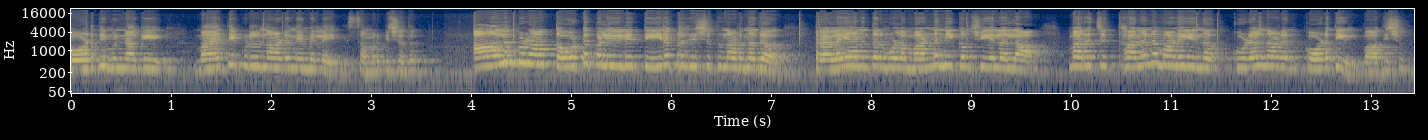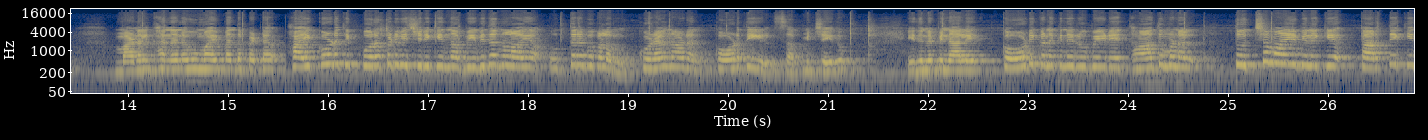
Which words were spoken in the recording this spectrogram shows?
കോടതി മുന്നാകെ മാത്യക്കുടൽ നാടൻ എം എൽ എ സമർപ്പിച്ചത്. ആലപ്പുഴ തോട്ടപ്പള്ളിയിലെ തീരപ്രദേശത്ത് നടന്നത് പ്രളയാനന്തരമുള്ള മണ്ണ് നീക്കം ചെയ്യലല്ല മറിച്ച് ഖനനമാണ് എന്ന് കുഴൽനാടൻ കോടതിയിൽ വാദിച്ചു. മണൽ ഖനനവുമായി ബന്ധപ്പെട്ട് ഹൈക്കോടതി പുറപ്പെടുവിച്ചിരിക്കുന്ന വിവിധങ്ങളായ ഉത്തരവുകളും കുഴൽനാടൻ കോടതിയിൽ സബ്മിറ്റ് ചെയ്തു. ഇതിന് പിന്നാലെ കോടിക്കണക്കിന് രൂപയുടെ ധാതുമണൽ തുച്ഛമായ വിലയ്ക്ക് കർത്തയ്ക്ക്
